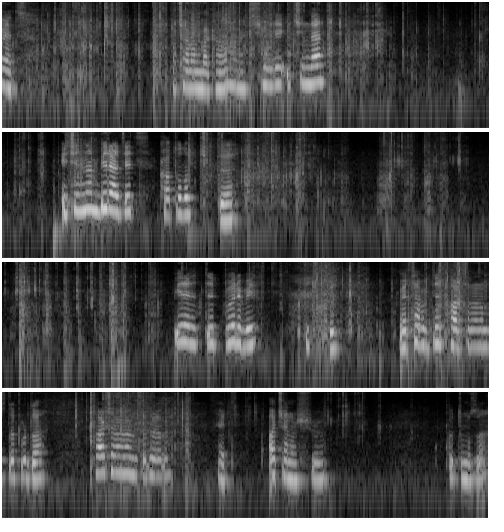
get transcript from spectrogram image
Evet. Açalım bakalım. Evet. Şimdi içinden içinden bir adet katalog çıktı. Bir adet de böyle bir kutu çıktı. Ve tabii ki de parçalarımız da burada. Parçalarımızla beraber. Evet. Açalım şu kutumuzu.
